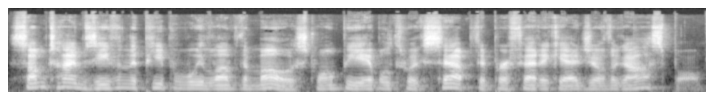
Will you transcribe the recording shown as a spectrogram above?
Sometimes even the people we love the most won't be able to accept the prophetic edge of the gospel.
